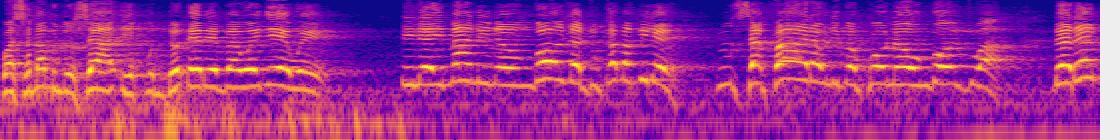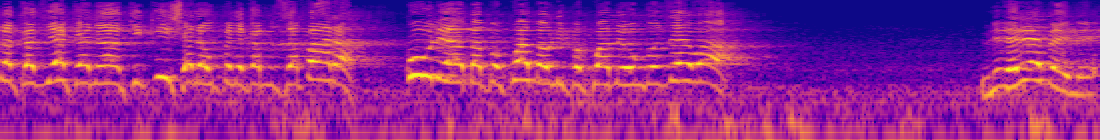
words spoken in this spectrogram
Kwa sababu ndo saiku, ndo dereva wenyewe. Ile imani inaongoza tu kama vile msafara ulivyokuwa unaongozwa dereva kazi yake anahakikisha na upeleka msafara kule ambapo kwamba ulipokuwa ameongozewa. Yule dereva ile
